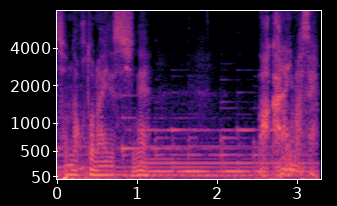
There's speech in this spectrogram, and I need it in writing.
そんなことないですしねわかりません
